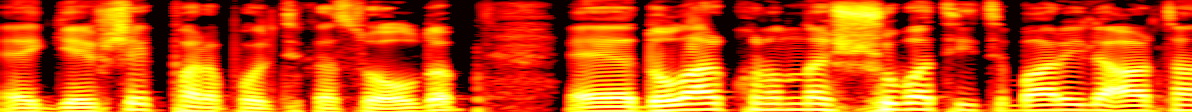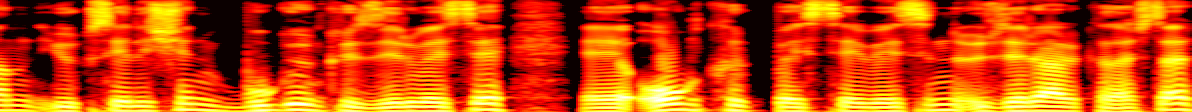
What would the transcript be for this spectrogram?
e, gevşek para politikası oldu. E, dolar kurunda Şubat itibariyle artan yükselişin bugünkü zirvesi e, 10.45 seviyesinin üzeri arkadaşlar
